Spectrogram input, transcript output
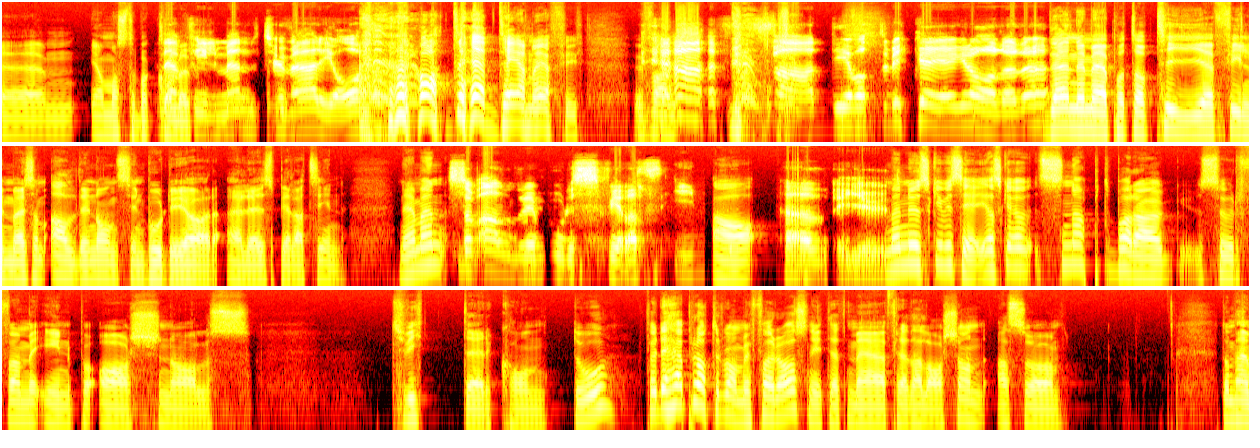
Um, jag måste bara kolla Den upp. filmen, tyvärr ja. ja, det, det med. Fan. fan, det var inte mycket i graden. Den är med på topp 10 filmer som aldrig någonsin borde göra eller spelats in. Nej, men... Som aldrig borde spelats in. Ja. Herregud. Men nu ska vi se. Jag ska snabbt bara surfa mig in på Arsenals Twitterkonto. För det här pratade vi om i förra avsnittet med Fredda Larsson, alltså de här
